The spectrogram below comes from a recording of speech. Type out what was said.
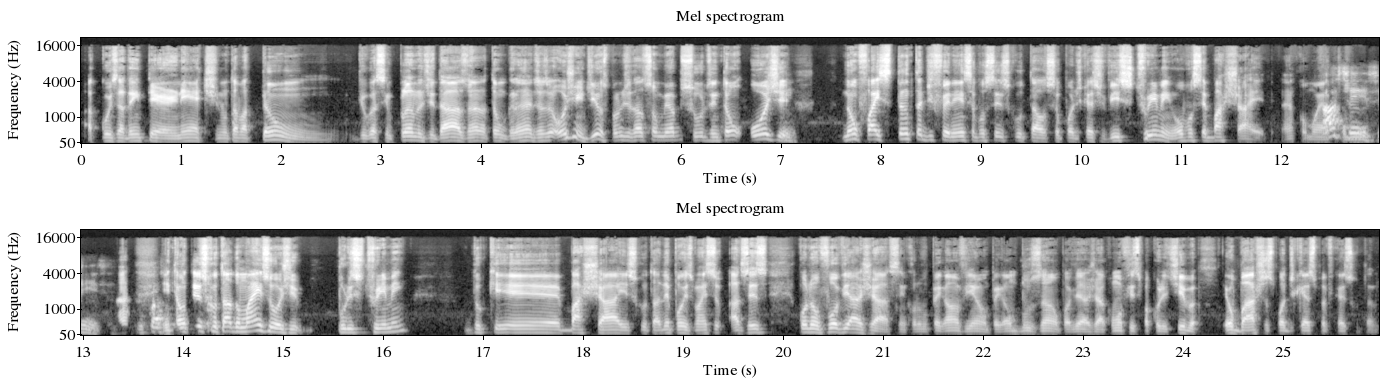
a coisa da internet não estava tão. Digo assim, plano de dados não era tão grande. Hoje em dia, os planos de dados são meio absurdos. Então, hoje. Sim. Não faz tanta diferença você escutar o seu podcast via streaming ou você baixar ele, né? Como é. Ah, sim, sim. sim. Né? Então, eu tenho escutado mais hoje por streaming do que baixar e escutar depois. Mas às vezes, quando eu vou viajar, assim, quando eu vou pegar um avião, pegar um busão para viajar, como eu fiz para Curitiba, eu baixo os podcasts para ficar escutando.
